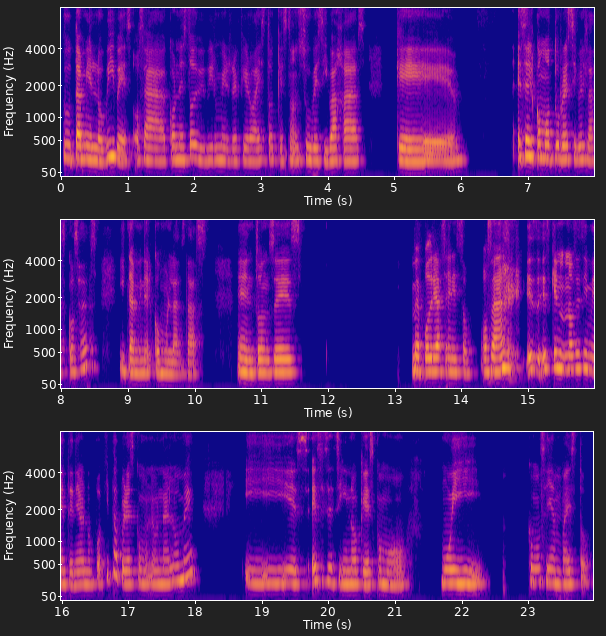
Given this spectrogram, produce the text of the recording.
tú también lo vives. O sea, con esto de vivir me refiero a esto que son subes y bajas, que es el cómo tú recibes las cosas y también el cómo las das. Entonces, me podría hacer eso. O sea, es, es que no sé si me entendieron un poquito, pero es como una, una lome y es, es ese signo que es como muy ¿cómo se llama esto?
